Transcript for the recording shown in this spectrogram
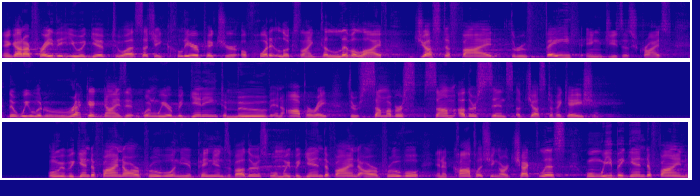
And God, I pray that you would give to us such a clear picture of what it looks like to live a life justified through faith in Jesus Christ, that we would recognize it when we are beginning to move and operate through some, our, some other sense of justification. When we begin to find our approval in the opinions of others, when we begin to find our approval in accomplishing our checklist, when we begin to find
